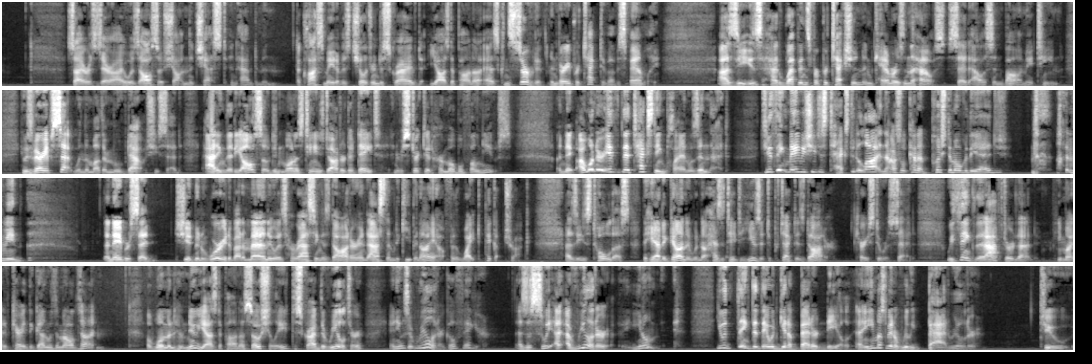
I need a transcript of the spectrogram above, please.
Cyrus Zarai was also shot in the chest and abdomen. A classmate of his children described Yazdapana as conservative and very protective of his family. Aziz had weapons for protection and cameras in the house, said Allison Baum, 18. He was very upset when the mother moved out, she said, adding that he also didn't want his teenage daughter to date and restricted her mobile phone use. Na- I wonder if the texting plan was in that. Do you think maybe she just texted a lot and that's what kind of pushed him over the edge? I mean, a neighbor said she had been worried about a man who was harassing his daughter and asked them to keep an eye out for the white pickup truck, as he's told us that he had a gun and would not hesitate to use it to protect his daughter, Carrie Stewart said. We think that after that he might have carried the gun with him all the time. A woman who knew Yazdapana socially described the realtor, and he was a realtor, go figure. As a sweet a, a realtor, you know, you would think that they would get a better deal. I mean, he must have been a really bad realtor to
